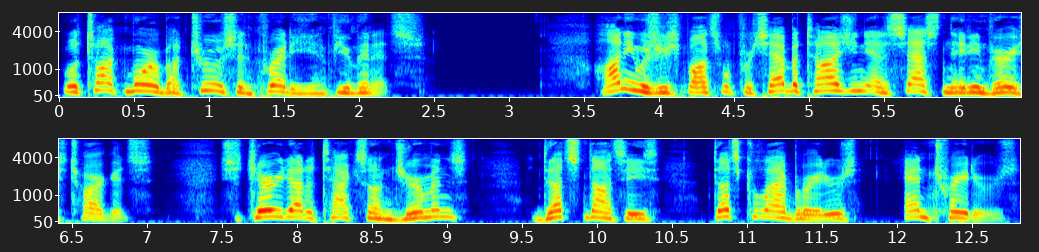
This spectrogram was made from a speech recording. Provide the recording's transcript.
We'll talk more about Truus and Freddie in a few minutes. Hannie was responsible for sabotaging and assassinating various targets. She carried out attacks on Germans, Dutch Nazis, Dutch collaborators, and traitors.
